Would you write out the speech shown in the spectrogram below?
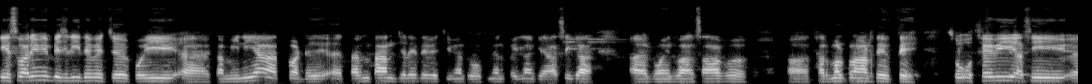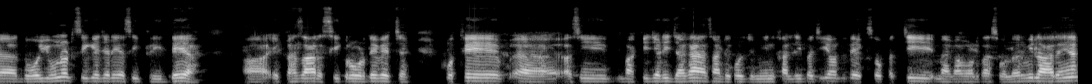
ਇਸ ਵਾਰੀ ਵੀ ਬਿਜਲੀ ਦੇ ਵਿੱਚ ਕੋਈ ਕਮੀ ਨਹੀਂ ਆ। ਤੁਹਾਡੇ ਅਹ, ਤਰਨਤਾਰਨ ਜ਼ਿਲ੍ਹੇ ਦੇ ਵਿੱਚ ਮੈਂ ਦੋ ਕੁ ਦਿਨ ਪਹਿਲਾਂ ਗਿਆ ਸੀਗਾ ਗੋਇੰਦਵਾਲ ਸਾਹਿਬ ਥਰਮਲ ਪਲਾਂਟ ਦੇ ਉੱਤੇ। ਸੋ ਉੱਥੇ ਵੀ ਅਸੀਂ ਦੋ ਯੂਨਿਟ ਸੀਗੇ ਜਿਹੜੇ ਅਸੀਂ ਖਰੀਦੇ ਆ ਅਹ, 1080 ਕਰੋੜ ਦੇ ਵਿੱਚ। ਉੱਥੇ ਅਸੀਂ ਬਾਕੀ ਜਿਹੜੀ ਜਗ੍ਹਾ ਹੈ ਸਾਡੇ ਕੋਲ ਜ਼ਮੀਨ ਖਾਲੀ ਬਚੀ ਆ ਉਹਦੇ ਤੇ 125 ਮੈਗਾਵਾਟ ਦਾ ਸੋਲਰ ਵੀ ਲਾ ਰਹੇ ਹਾਂ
